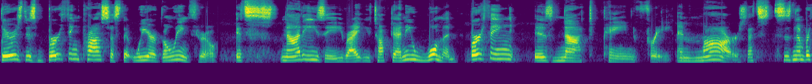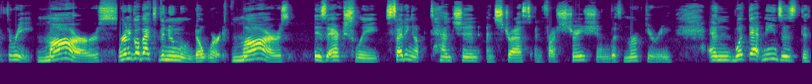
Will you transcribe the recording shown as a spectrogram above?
there is this birthing process that we are going through. It's not easy, right? You talk to any woman, birthing is not pain free. And Mars, that's this is number 3. Mars, we're going to go back to the new moon, don't worry. Mars is actually setting up tension and stress and frustration with Mercury. And what that means is the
